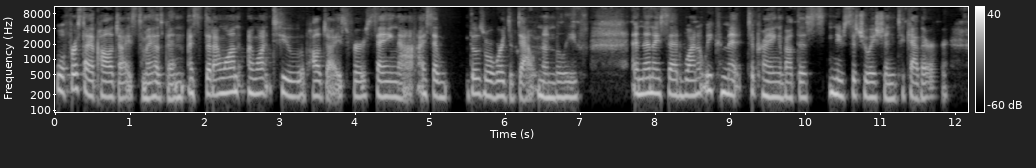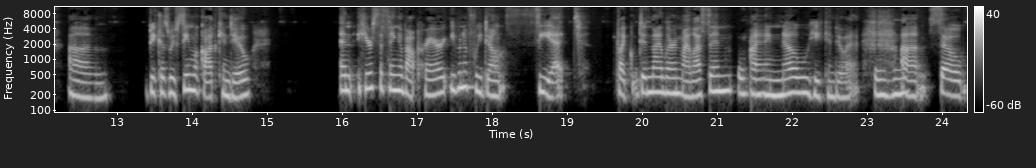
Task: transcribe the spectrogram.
well first i apologized to my husband i said i want i want to apologize for saying that i said those were words of doubt and unbelief. And then I said, why don't we commit to praying about this new situation together? Um, because we've seen what God can do. And here's the thing about prayer, even if we don't see it, like, didn't I learn my lesson? Mm-hmm. I know he can do it. Mm-hmm. Um, so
